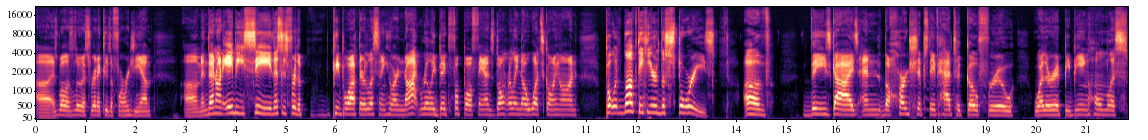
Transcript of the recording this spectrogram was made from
uh, as well as Louis Riddick, who's a former GM. Um, and then on ABC, this is for the people out there listening who are not really big football fans, don't really know what's going on, but would love to hear the stories of these guys and the hardships they've had to go through, whether it be being homeless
